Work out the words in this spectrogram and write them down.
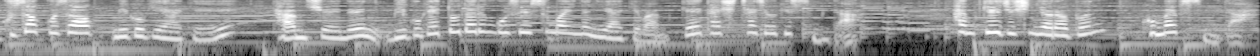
구석구석 미국 이야기. 다음 주에는 미국의 또 다른 곳에 숨어 있는 이야기와 함께 다시 찾아오겠습니다. 함께 해주신 여러분, 고맙습니다.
